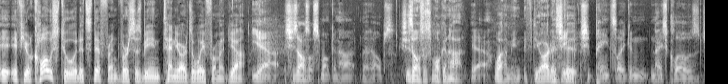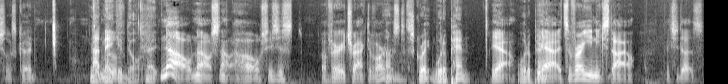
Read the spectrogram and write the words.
If you're close to it, it's different versus being ten yards away from it. Yeah, yeah. She's also smoking hot. That helps. she's also smoking hot. Yeah. Well, I mean, if the artist she is she paints like in nice clothes. She looks good. not good move. naked though, right? No, no, she's not a hoe. She's just a very attractive oh, artist. it's great with a pen. yeah, what a pain. Yeah, it's a very unique style that she does.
